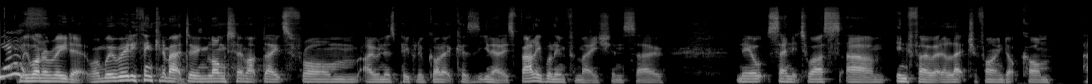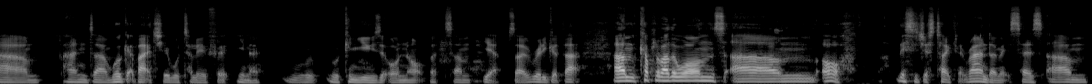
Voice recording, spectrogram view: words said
Yes. We want to read it. When we're really thinking about doing long term updates from owners, people who've got it, because, you know, it's valuable information. So, Neil, send it to us, um, info at electrifying.com. Um, and uh, we'll get back to you. We'll tell you if it, you know, we, we can use it or not. But um, yeah, so really good that. A um, couple of other ones. Um, oh, this is just taken at random. It says, um,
